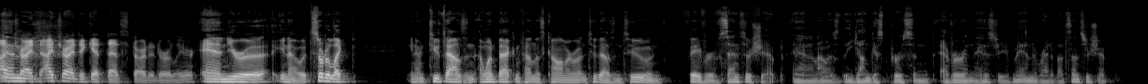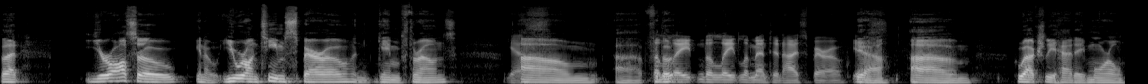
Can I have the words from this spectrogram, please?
I tried. I tried to get that started earlier. and you're a you know it's sort of like you know 2000 i went back and found this column i wrote in 2002 in favor of censorship and i was the youngest person ever in the history of man to write about censorship but you're also you know you were on team sparrow in game of thrones Yes, um, uh, for the the, late, the late lamented High Sparrow. Yes. yeah um, who actually had a moral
